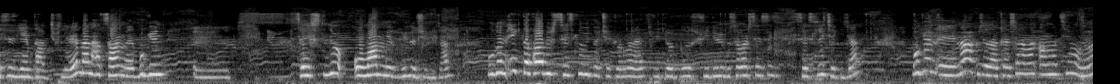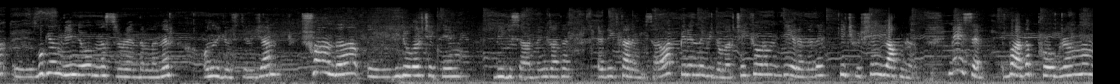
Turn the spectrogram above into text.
sessiz game. Ben Hasan ve bugün e, sesli olan bir video çekeceğim. Bugün ilk defa bir sesli video çekiyorum. Evet video, bu videoyu bu sefer sesli, sesli çekeceğim. Bugün e, ne yapacağız arkadaşlar hemen anlatayım onu. E, bugün video nasıl renderlenir onu göstereceğim. Şu anda e, videoları çektiğim bilgisayardayım. Zaten evde iki tane bilgisayar var. Birinde videoları çekiyorum. Diğerinde de hiçbir şey yapmıyorum. Neyse bu arada programım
